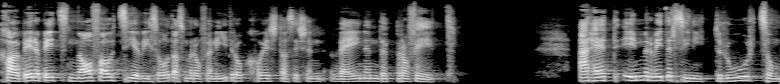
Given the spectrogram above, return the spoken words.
kann ein bisschen nachvollziehen, wieso dass man auf einen Eindruck ist, das ist ein weinender Prophet. Er hat immer wieder seine Trauer zum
